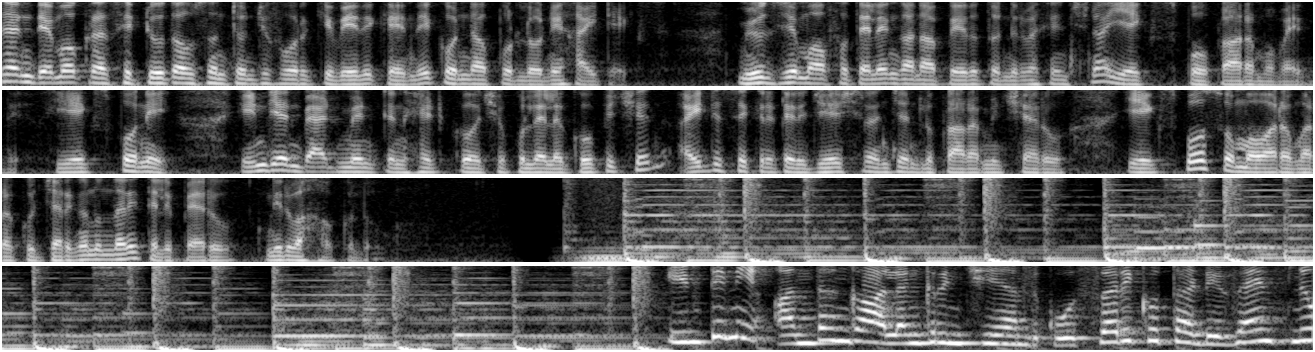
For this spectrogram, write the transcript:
Design democracy two thousand twenty ఫోర్కి వేదికైంది కొండాపూర్లోని హైటెక్స్. మ్యూజియం ఆఫ్ తెలంగాణ పేరుతో నిర్వహించిన ఈ ఎక్స్పో ప్రారంభమైంది. ఈ ఎక్స్పోని Indian badminton head coach Pullela Gopichand IT secretary Jayesh రంజన్లు ప్రారంభించారు. ఈ ఎక్స్పో సోమవారం వరకు జరగనుందని తెలిపారు నిర్వాహకులు. ఇంటిని అందంగా అలంకరించేందుకు సరికొత్త డిజైన్స్ను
